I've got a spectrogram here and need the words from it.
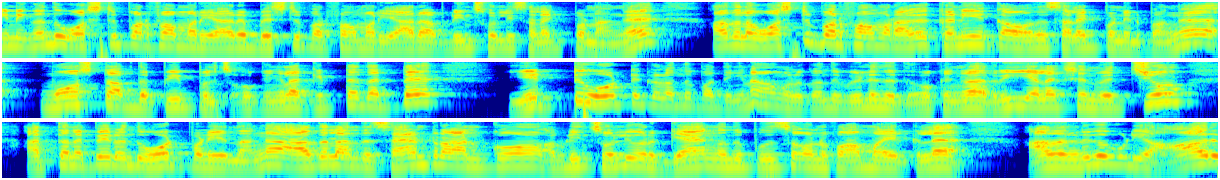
இன்னைக்கு வந்து ஒஸ்ட் பர்ஃபார்மர் யார்? பெஸ்ட் பர்ஃபார்மர் யார்? அப்படின்னு சொல்லி செலக்ட் பண்ணாங்க. அதில் ஒஸ்ட் பர்ஃபார்மராக கனியக்கா வந்து செலக்ட் பண்ணியிருப்பாங்க மோஸ்ட் ஆஃப் த பீப்புள்ஸ் ஓகேங்களா கிட்டத்தட்ட எட்டு ஓட்டுகள் வந்து பார்த்தீங்கன்னா அவங்களுக்கு வந்து விழுந்தது. ஓகேங்களா ரீ எலெக்ஷன் வச்சும் அத்தனை பேர் வந்து ஓட் பண்ணியிருந்தாங்க. அதில் அந்த சாண்ட்ரான்கோ அப்படின்னு சொல்லி ஒரு கேங் வந்து புதுசாக ஒன்று ஃபார்ம் ஆயிருக்குல்ல அதில் இருக்கக்கூடிய ஆறு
